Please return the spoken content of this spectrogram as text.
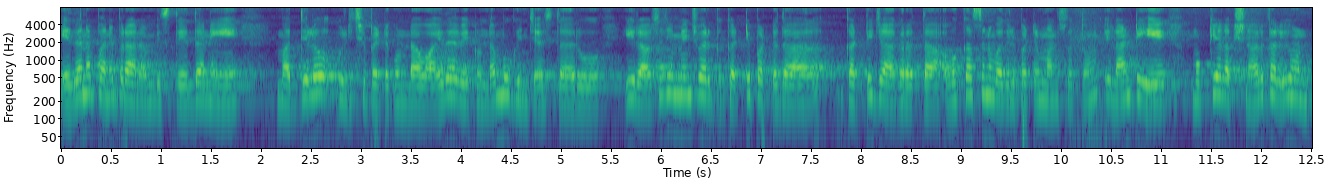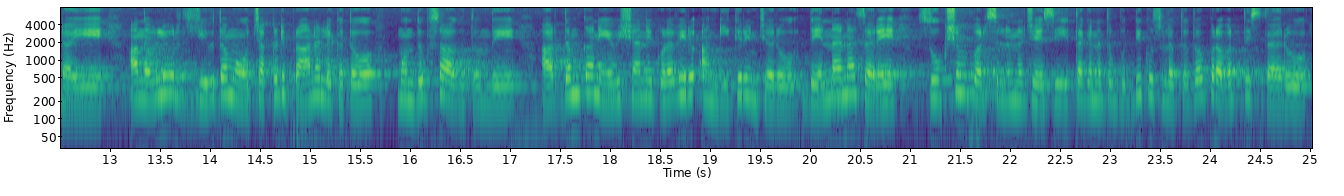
ఏదైనా పని ప్రారంభిస్తే దాన్ని మధ్యలో విడిచిపెట్టకుండా వాయిదా వేయకుండా ముగించేస్తారు. ఈ రాశి జన్మించే వారికి గట్టి పట్టుదల గట్టి జాగ్రత్త అవకాశాన్ని వదిలిపెట్టిన మనస్తత్వం ఇలాంటి ముఖ్య లక్షణాలు కలిగి ఉంటాయి. అందువల్ల వీరి జీవితము చక్కటి ప్రాణలికతో ముందుకు సాగుతుంది. అర్థం కాని ఏ విషయాన్ని కూడా వీరు అంగీకరించరు. దేన్నైనా సరే సూక్ష్మ పరిశీలన చేసి తగినంత బుద్ధి కుశలతతో ప్రవర్తిస్తారు.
